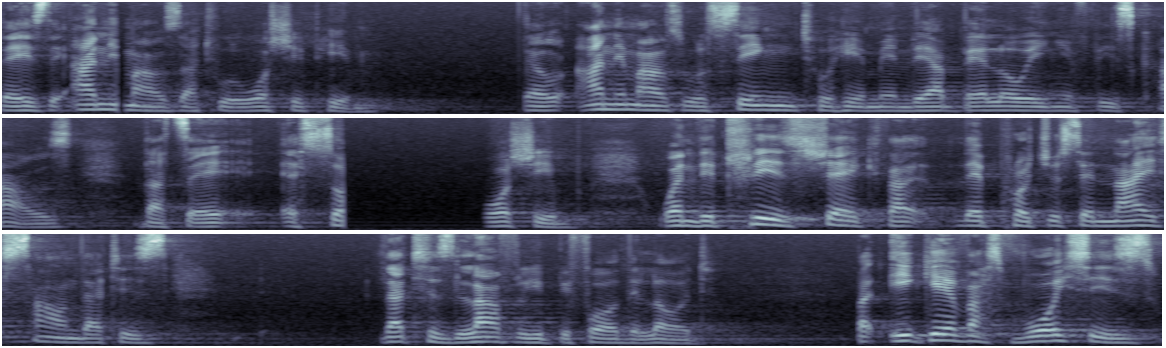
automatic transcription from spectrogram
there is the animals that will worship him. The animals will sing to him and they are bellowing if these cows. That's a, a song worship. When the trees shake, that they produce a nice sound that is, that is lovely before the Lord. But he gave us voices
